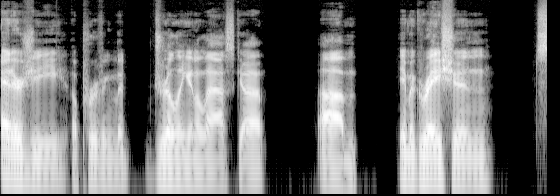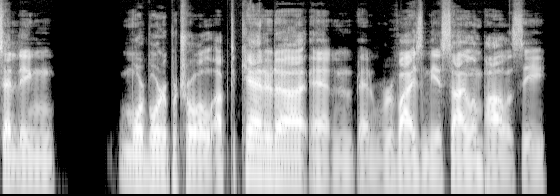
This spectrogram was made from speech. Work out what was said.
energy, approving the drilling in Alaska, um, immigration, sending more border patrol up to Canada, and and revising the asylum policy,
